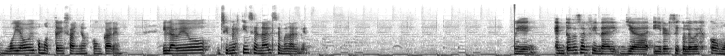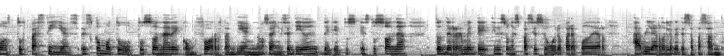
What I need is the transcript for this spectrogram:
Voy a hoy como tres años con Karen. Y la veo, si no es quincenal, semanalmente. Bien. Entonces al final ya ir al psicólogo es como tus pastillas, es como tu, zona de confort también, ¿no? O sea, en el sentido de que es tu zona donde realmente tienes un espacio seguro para poder hablar de lo que te está pasando.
